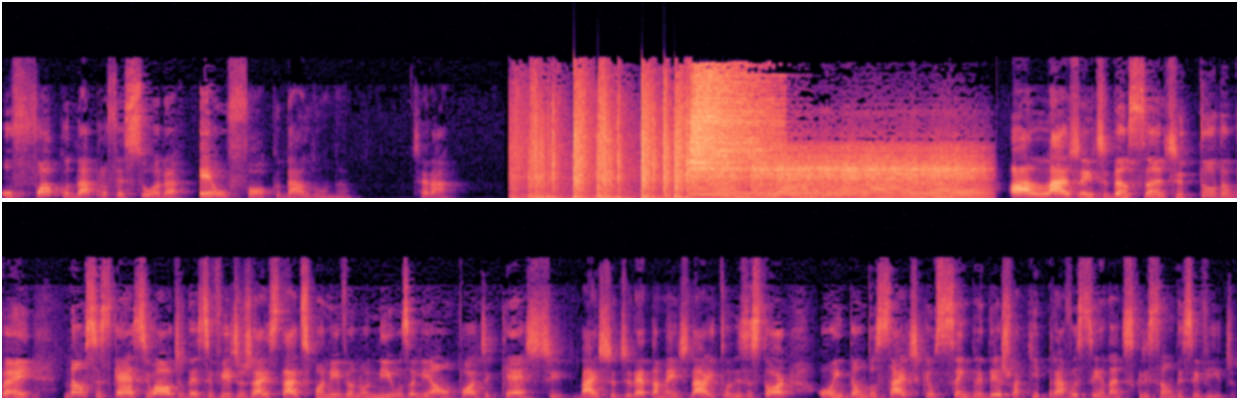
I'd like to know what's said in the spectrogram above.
O foco da professora é o foco da aluna. Será? Olá, gente dançante, tudo bem? Não se esquece, o áudio desse vídeo já está disponível no News Leão Podcast. Baixa diretamente da iTunes Store ou então do site que eu sempre deixo aqui para você na descrição desse vídeo.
